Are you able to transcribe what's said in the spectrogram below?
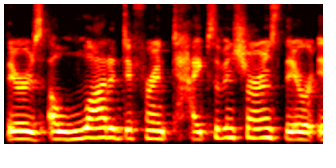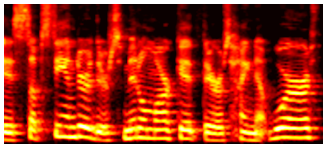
There's a lot of different types of insurance. There is substandard, there's middle market, there's high net worth.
